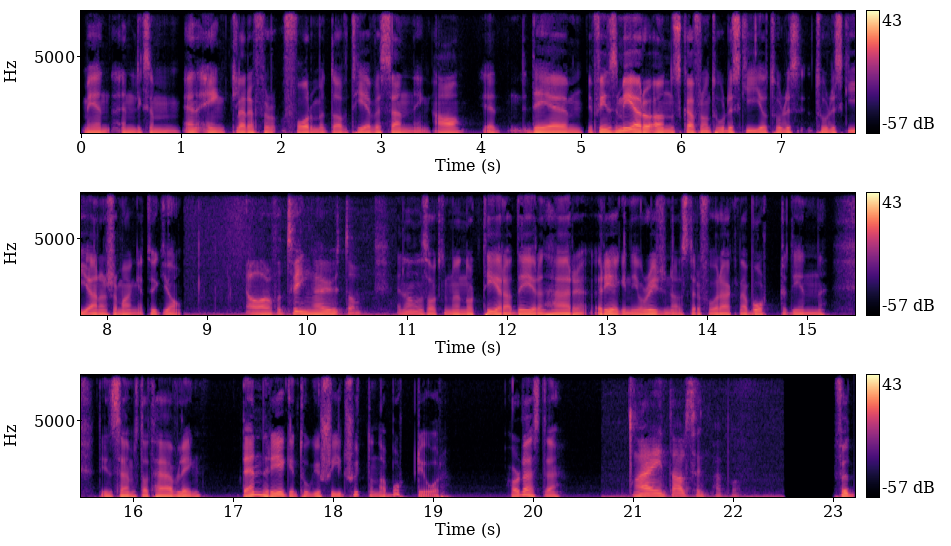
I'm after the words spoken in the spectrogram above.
med en, en, liksom, en enklare for, form av TV-sändning. Ja, det, det finns mer att önska från Tour de Ski och Tour de, Ski-arrangemanget tycker jag. Ja, de får tvinga ut dem. En annan sak som jag noterat, det är ju den här regeln i Originals där du får räkna bort din, din sämsta tävling. Den regeln tog ju skidskyttarna bort i år. Har du läst det? Nej, inte alls tänkt med på. För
